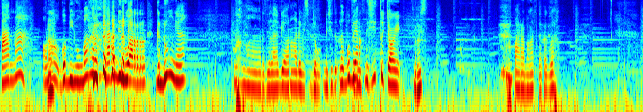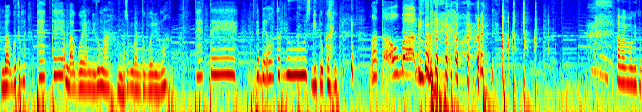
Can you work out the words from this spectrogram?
Tanah. Oh no, gue bingung banget karena di luar gedungnya. Wah, nggak ngerti lagi orang ada bisa jongkok di situ. Lah gue berak di situ, coy. Terus parah banget kata gue. Mbak gue tuh tete, mbak gue yang di rumah, Hmm. masih membantu gue di rumah. Tete, tete beol terus gitu kan. Nggak tahu mbak gitu kan. Sampai mau gitu,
